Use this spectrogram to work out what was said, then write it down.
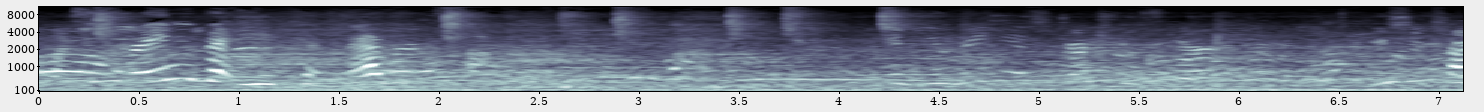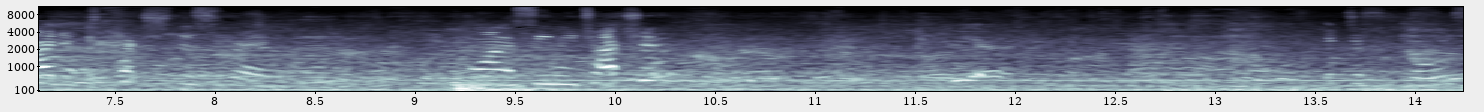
a string that you can never touch. If you read the instructions here, you should try to touch this ring. You want to see me touch it? Here. It just goes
